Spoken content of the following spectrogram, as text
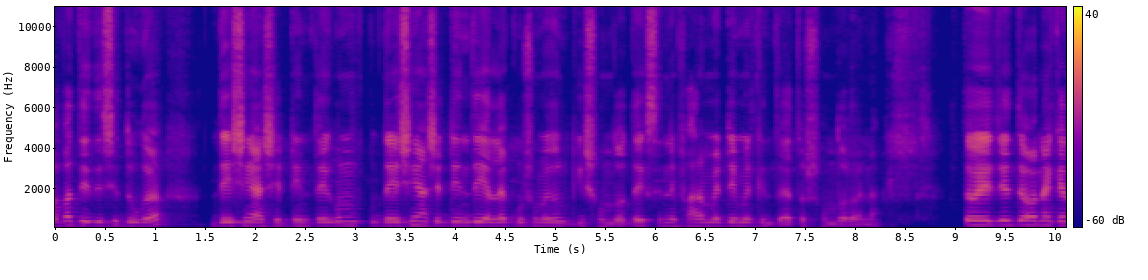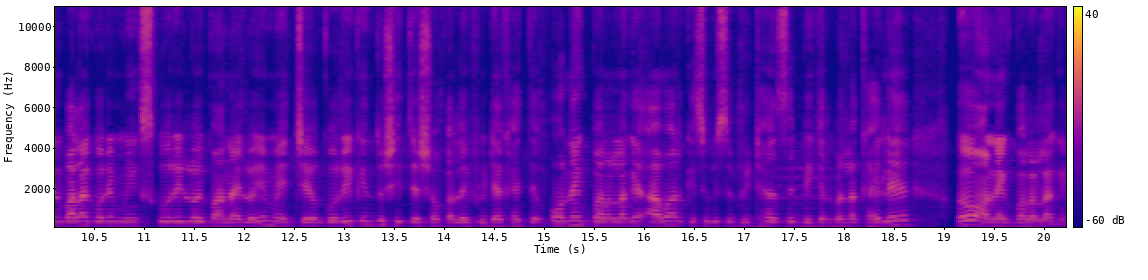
আবার দিয়ে দিছি দুগা দেশি হাঁসের ডিম। তো এগুন দেশি হাঁসের ডিম দিয়ে এলে কুসুম এগুন কী সুন্দর দেখছেন ফার্মের ডিমের কিন্তু এত সুন্দর হয় না। তো এই যে অনেকের বালা করে মিক্স করি, লই বানাই, লই মেচেও করি, কিন্তু শীতের সকালে পিঠা খাইতে অনেক ভালো লাগে। আবার কিছু কিছু পিঠা আছে বিকেলবেলা খাইলে ও অনেক ভালো লাগে।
